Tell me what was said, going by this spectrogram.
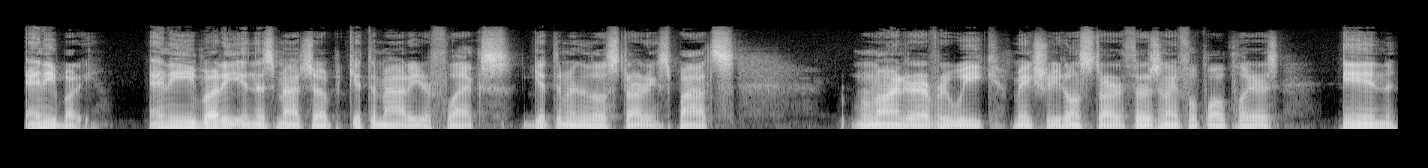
anybody, anybody in this matchup, get them out of your flex, get them into those starting spots. Reminder every week: make sure you don't start Thursday night football players in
